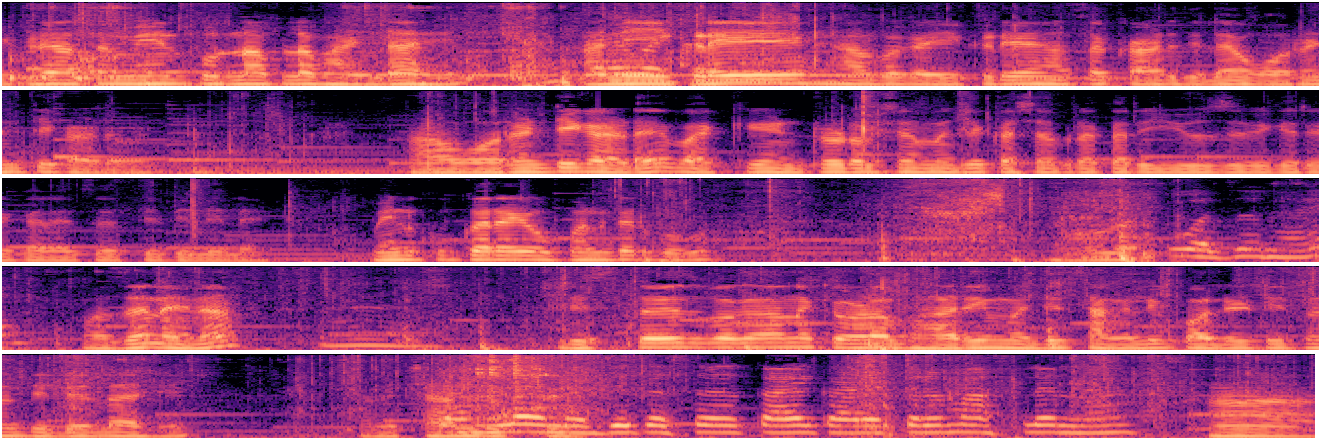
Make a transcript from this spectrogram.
इकडे आता मेन पूर्ण आपला भांडा आहे. आणि इकडे हा बघा इकडे असा कार्ड दिलाय वॉरंटी कार्ड आहे वाटतं. हा वॉरंटी कार्ड आहे. बाकी इंट्रोडक्शन म्हणजे कशा प्रकारे यूज वगैरे करायचं ते दिलेलं आहे. मेन कुकर आहे ओपन कर बघू. हो? वजन आहे. वजन आहे ना? हम्म. दिसतोयच बघा ना केवढा भारी म्हणजे चांगली क्वालिटीचं दिलेलं आहे. आणि छान चांगलं आहे दिसतंय. म्हणजे कसं काय कार्यक्रम असला ना हा.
